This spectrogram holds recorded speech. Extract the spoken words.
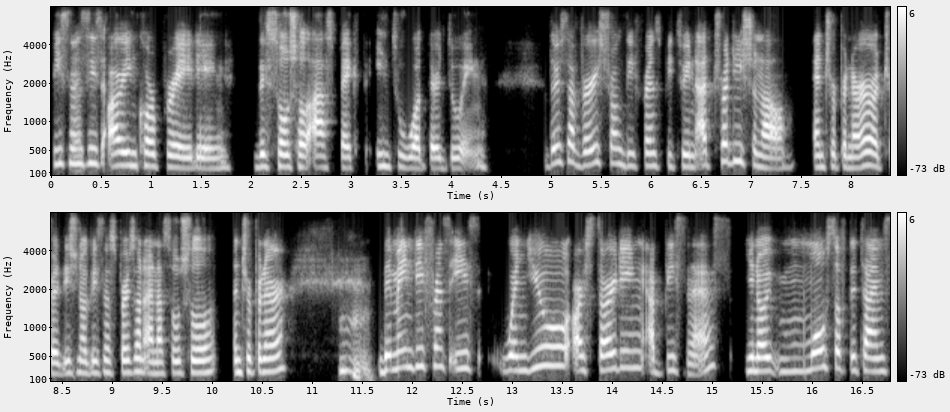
businesses are incorporating the social aspect into what they're doing. There's a very strong difference between a traditional entrepreneur, a traditional business person, and a social entrepreneur. Hmm. The main difference is when you are starting a business, you know, most of the times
